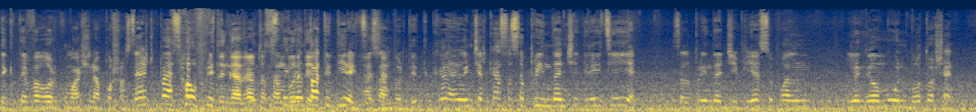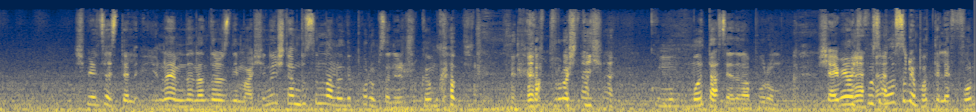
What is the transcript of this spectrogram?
de câteva ori cu mașina pe șosea și după aia s-a oprit. Stânga, dreapta s-a Stânga, învârtit. toate direcții Așa. s-a învârtit, că încerca să se prindă în ce direcție e. Să-l prindă GPS-ul pe lângă un botoșani. Și bineînțeles, tele... noi am, ne-am dus din mașină și ne-am dus în lanul de porumb să ne jucăm ca, ca proștii cu mătasea de la porumb. Și ai mei au început să mă sune pe telefon,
